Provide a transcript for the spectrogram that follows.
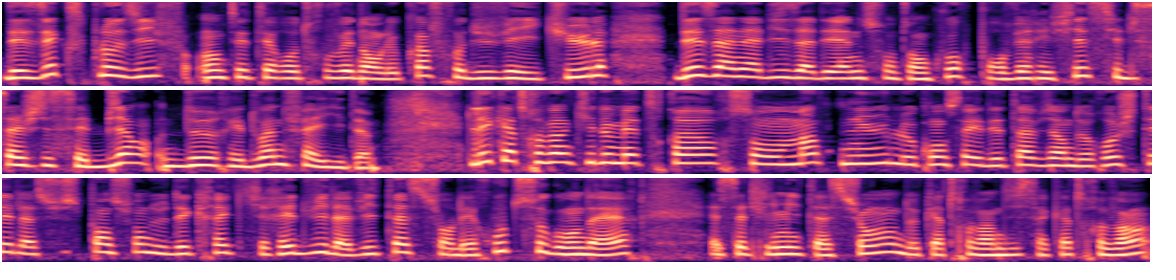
Des explosifs ont été retrouvés dans le coffre du véhicule. Des analyses ADN sont en cours pour vérifier s'il s'agissait bien de Redouane Faïd. Les 80 km heure sont maintenus. Le Conseil d'État vient de rejeter la suspension du décret qui réduit la vitesse sur les routes secondaires. Et cette limitation de 90 à 80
